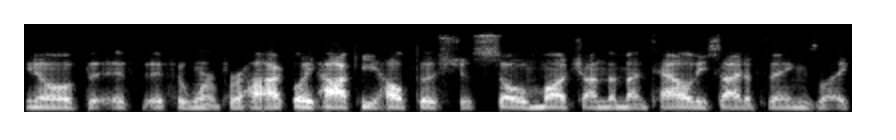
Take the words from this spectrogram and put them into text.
you know if if if it weren't for hockey, like hockey helped us just so much on the mentality side of things, like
